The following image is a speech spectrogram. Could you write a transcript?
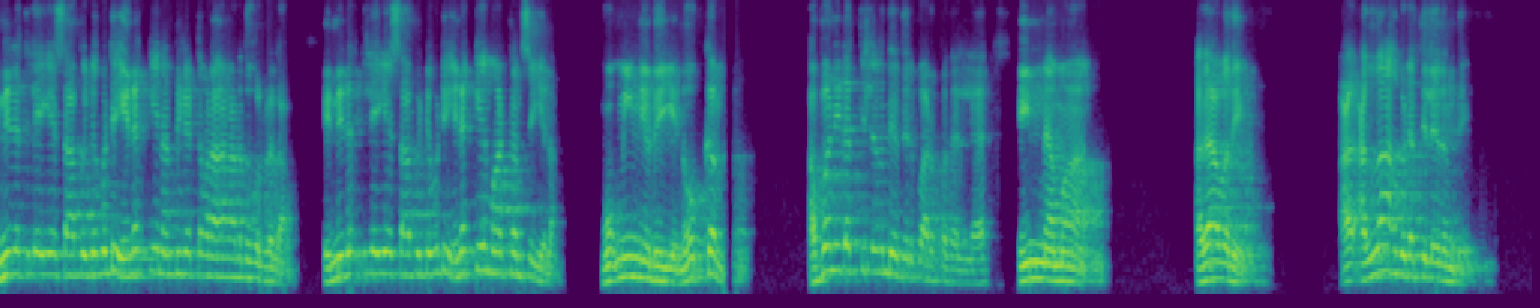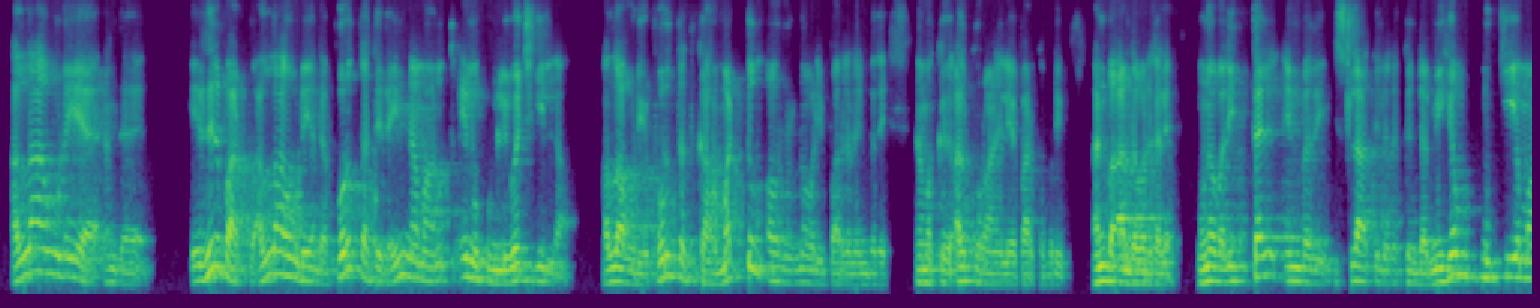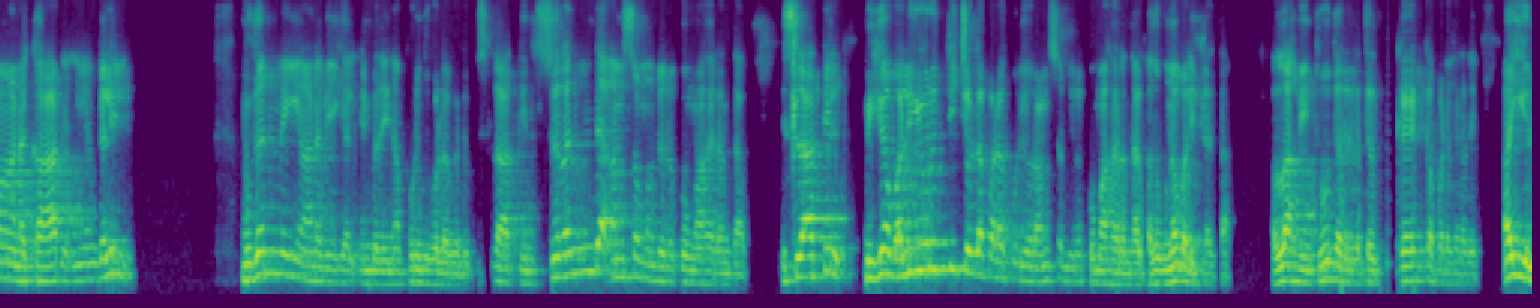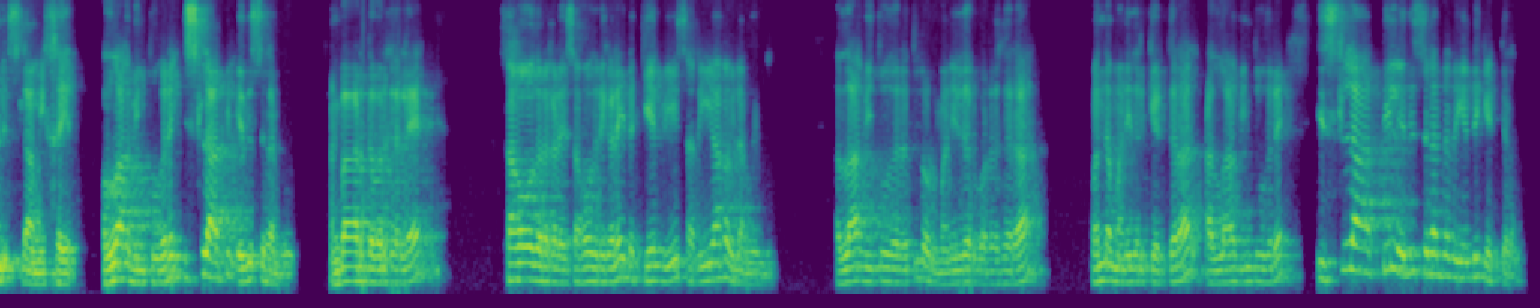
என்னிடத்திலேயே சாப்பிட்டு விட்டு எனக்கே நன்றி கெட்டவனாக நடந்து கொள்ளலாம். என்னிடத்திலேயே சாப்பிட்டு விட்டு எனக்கே மாற்றம் செய்யலாம். மீனுடைய நோக்கம் அவனிடத்திலிருந்து எதிர்பார்ப்பதல்ல. இன்னமா அதாவது அ- அல்லாஹ்விடத்திலிருந்து அல்லாஹ்வுடைய அந்த எதிர்பார்ப்பு அல்லாஹுடைய அந்த பொருத்தத்தை இன்னமா நுத்இமுக்கும் அல்லாஹுடைய பொருத்தத்துக்காக மட்டும் அவர்கள் உணவளிப்பார்கள் என்பதை நமக்கு அல் குர்ஆனிலே பார்க்க முடியும். அன்பார்ந்தவர்களே உணவளித்தல் என்பது இஸ்லாத்தில் இருக்கின்ற மிக முக்கியமான காரியங்களில் முதன்மையானவைகள் என்பதை நாம் புரிந்து கொள்ள வேண்டும். இஸ்லாத்தின் சிறந்த அம்சம் ஒன்று இருக்குமாக இருந்தால் இஸ்லாத்தில் மிக வலியுறுத்தி சொல்லப்படக்கூடிய ஒரு அம்சம் இருக்குமாக இருந்தால் அது உணவளித்தல் தான். அல்லாஹ்வின் தூதரிடத்தில் கேட்கப்படுகிறது ஐயுல் இஸ்லாமி ஹைர் அல்லாஹ்வின் தூதரை இஸ்லாத்தில் எது சிறந்தது? அன்பார்ந்தவர்களே சகோதரர்களே சகோதரிகளை இந்த கேள்வியை சரியாக விளங்குங்கள். அல்லாஹ்வின் தூதரத்தில் ஒரு மனிதர் வருகிறார். வந்த மனிதர் கேட்கிறார். அல்லாஹ்வின் தூதரே இஸ்லாத்தில் எது சிறந்தது என்று கேட்கிறார்.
